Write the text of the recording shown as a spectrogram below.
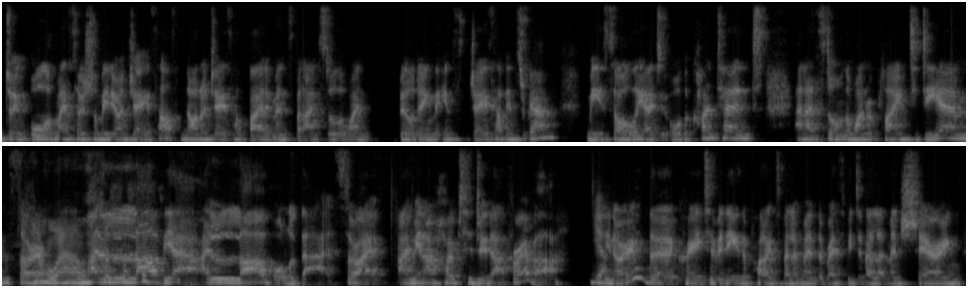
doing all of my social media on JS Health, not on JS Health Vitamins, but I'm still the one building the JS Health Instagram, me solely. I do all the content and I still am the one replying to DMs. So Oh, wow. I love, yeah, I love all of that. So I, I mean, I hope to do that forever. Yeah. You know, the creativity, the product development, the recipe development, sharing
